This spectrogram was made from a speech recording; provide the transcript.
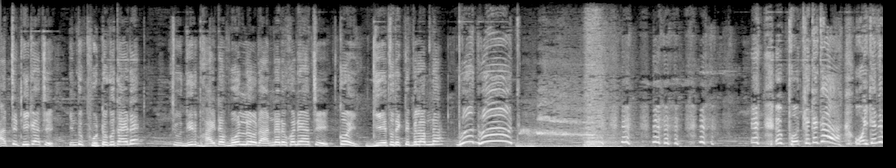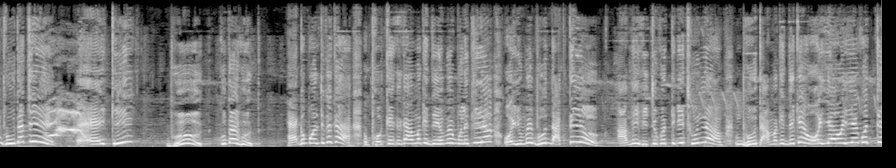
আচ্ছা ঠিক আছে কিন্তু ফুটো কোথায় রে? চুদির ভাইটা বলল রান্নার ওখানে আছে। কই গিয়ে তো দেখতে পেলাম না। ভূত ভূত! ফটকে কাকা ওইখানে ভূত আছে। এই কি? ভূত কোথায় ভূত? হ্যাঁ গো বলতো কাকা ফটকে কাকা আমাকে যেভাবে বলেছিল ওই রুমে ভূত ডাকছিল। আমি হিচু করতে গিয়ে শুনলাম ভূত আমাকে দেখে ওইয়া ওইয়া করতে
